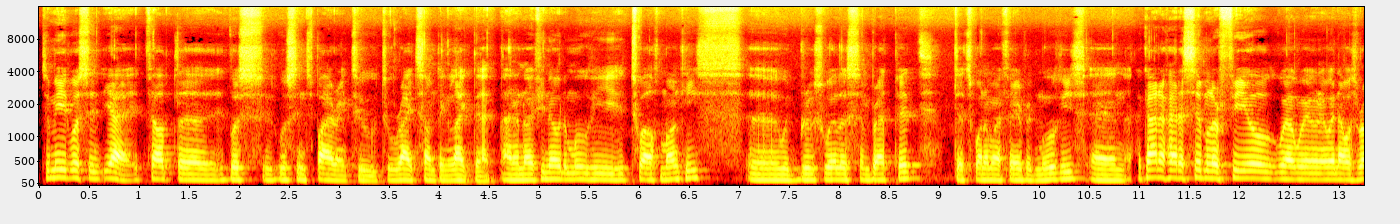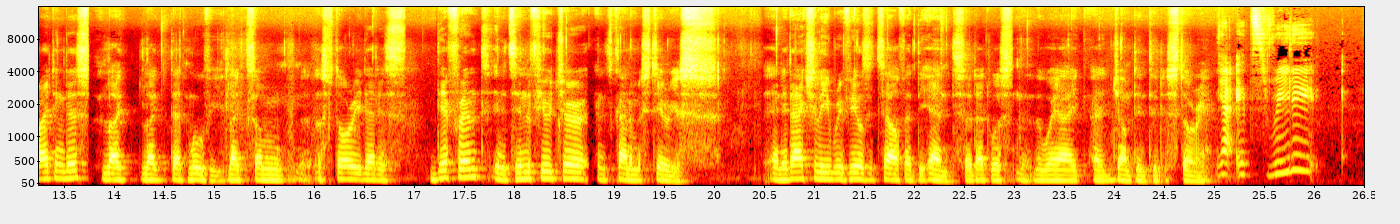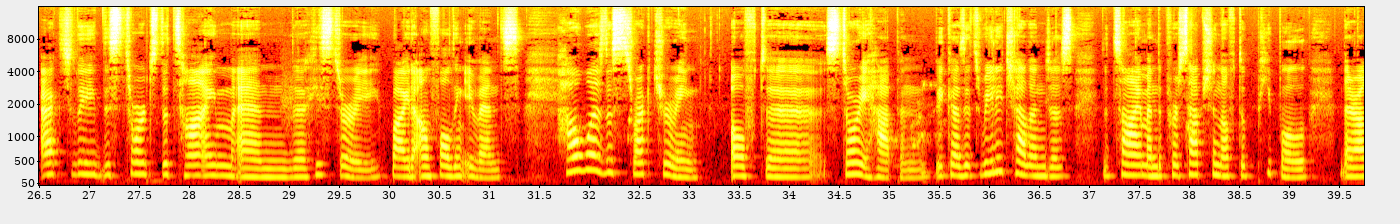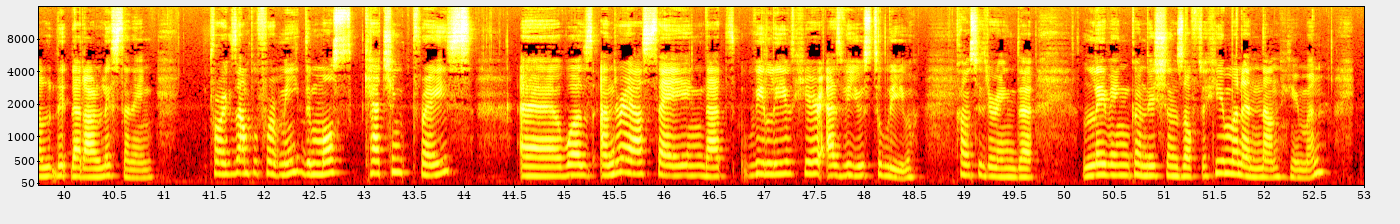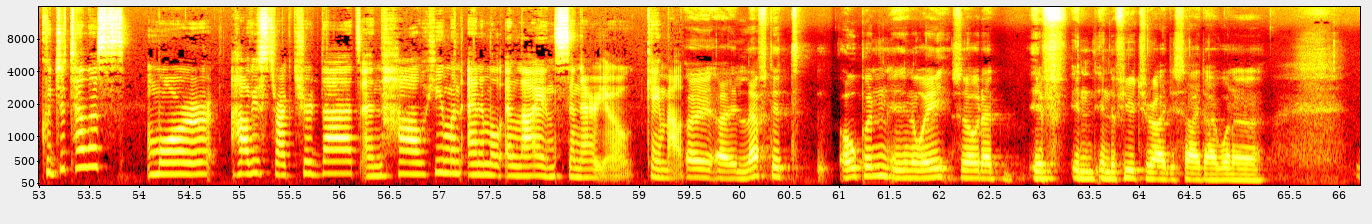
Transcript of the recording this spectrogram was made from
to me, it was yeah, it felt uh, it was it was inspiring to to write something like that. I don't know if you know the movie Twelve Monkeys uh, with Bruce Willis and Brad Pitt. That's one of my favorite movies, and I kind of had a similar feel when, when I was writing this, like like that movie, like some a story that is different, it's in the future, and it's kind of mysterious. And it actually reveals itself at the end. So that was the way I, I jumped into the story. Yeah, it's really actually distorts the time and the history by the unfolding events. How was the structuring of the story happen? Because it really challenges the time and the perception of the people that are that are listening. For example, for me, the most catching phrase uh, was Andrea saying that we lived here as we used to live, considering the living conditions of the human and non human. Could you tell us more how you structured that and how human animal alliance scenario came out? I, I, left it open in a way so that if in, in the future I decide I want to.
